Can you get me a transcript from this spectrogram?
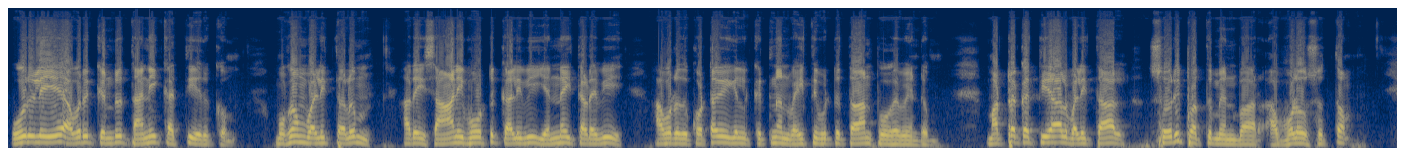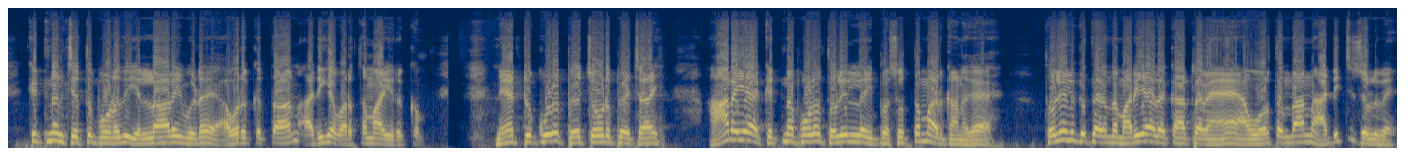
ஊரிலேயே அவருக்கென்று தனி கத்தி இருக்கும். முகம் வலித்தலும் அதை சாணி போட்டு கழுவி எண்ணெய் தடவி அவரது கொட்டகையில் கிட்னன் வைத்துவிட்டுத்தான் போக வேண்டும். மற்ற கத்தியால் வலித்தால் சொறி பத்தும் என்பார். அவ்வளவு சுத்தம். கிட்னன் செத்து போனது எல்லாரையும் விட அவருக்குத்தான் அதிக வருத்தமாயிருக்கும். நேற்று கூட பேச்சோடு பேச்சாய் ஆரையா கிட்ன போல தொழிலில் இப்போ சுத்தமாக இருக்கானுங்க தொழிலுக்கு தகுந்த மரியாதை காட்டுறவன் அவன் ஒருத்தன் தான் அடித்து சொல்லுவேன்.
